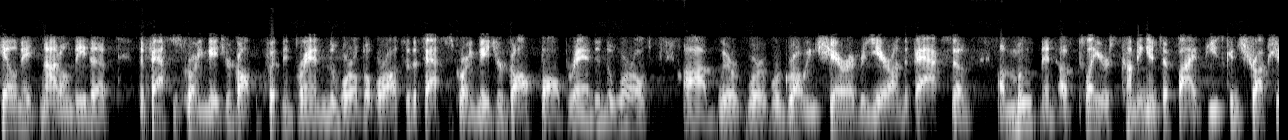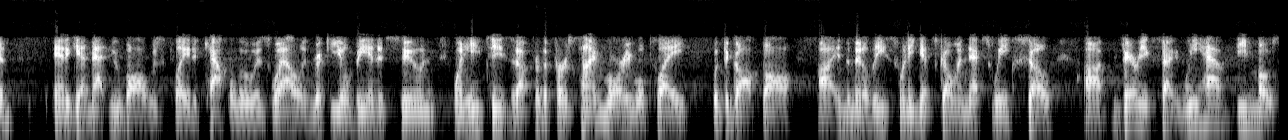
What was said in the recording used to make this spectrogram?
is not only the, the fastest growing major golf equipment brand in the world, but we're also the fastest growing major golf ball brand in the world. Uh, we're, we're, we're growing share every year on the backs of a movement of players coming into five piece construction and again, that new ball was played at Kapalua as well. And Rickie will be in it soon when he tees it up for the first time. Rory will play with the golf ball uh, in the Middle East when he gets going next week. So uh, very exciting. We have the most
